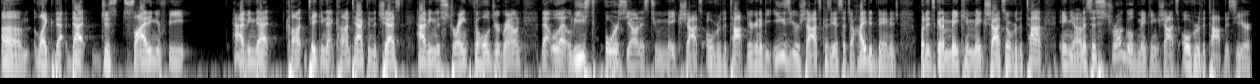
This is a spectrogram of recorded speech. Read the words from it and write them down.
um, like that, that just sliding your feet, having that Con- taking that contact in the chest, having the strength to hold your ground, that will at least force Giannis to make shots over the top. They're going to be easier shots because he has such a height advantage, but it's going to make him make shots over the top. And Giannis has struggled making shots over the top this year,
